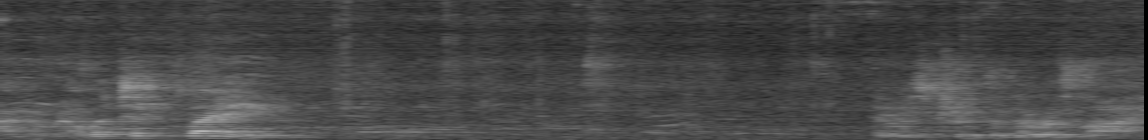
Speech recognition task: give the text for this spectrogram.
On the relative plane, there is truth and there is lie.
